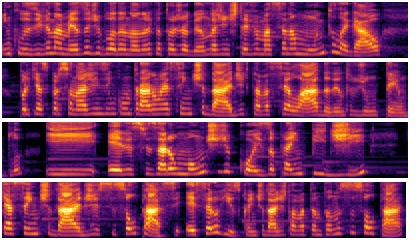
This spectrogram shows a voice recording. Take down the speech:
inclusive na mesa de Blood and Honor que eu tô jogando, a gente teve uma cena muito legal, porque as personagens encontraram essa entidade que estava selada dentro de um templo, e eles fizeram um monte de coisa para impedir que essa entidade se soltasse. Esse era o risco, a entidade estava tentando se soltar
